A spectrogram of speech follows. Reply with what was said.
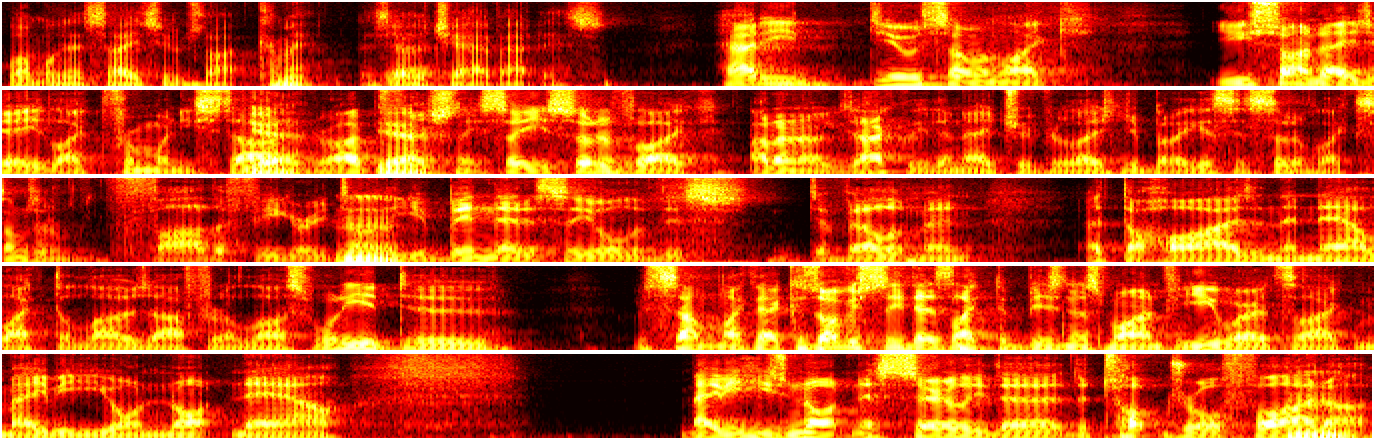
what am I going to say to him? It's like, come here, let's have a chat about this. How do you deal with someone like you signed AJ like from when he started, Yeah, right? yeah. Professionally. So you're sort of like I don't know exactly the nature of your relationship, but I guess it's sort of like some sort of father figure. Mm. You've been there to see all of this development at the highs and then now like the lows after a loss. What do you do with something like that? Because obviously there's like the business mind for you where it's like maybe you're not now maybe he's not necessarily the the top draw fighter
